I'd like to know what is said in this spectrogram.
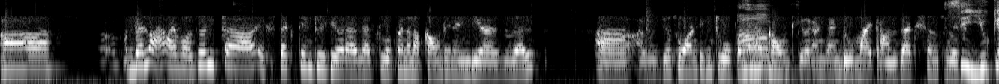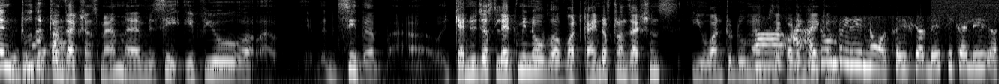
Uh, well, I I wasn't uh, expecting to hear I'll have to open an account in India as well. Uh, I was just wanting to open an Um, account here and then do my transactions with. see, you can do the transactions, ma'am. Um, see, if you uh, see, uh, can you just let me know uh, what kind of transactions you want to do, ma'am? Uh, Accordingly, I, I I can. don't really know. So if you're basically uh,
